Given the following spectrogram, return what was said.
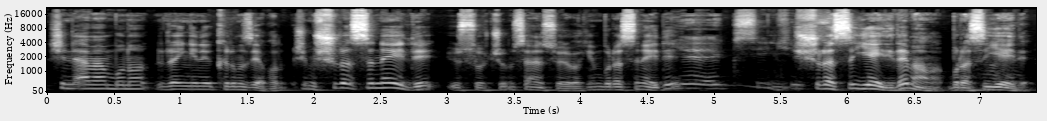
Şimdi hemen bunun rengini kırmızı yapalım. Şimdi şurası neydi Yusuf'cum sen söyle bakayım. Burası neydi? y eksi 2. Şurası y'ydi değil mi ama? Burası y'ydi.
